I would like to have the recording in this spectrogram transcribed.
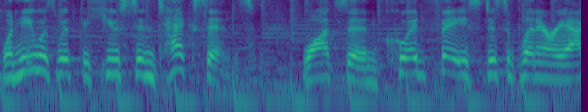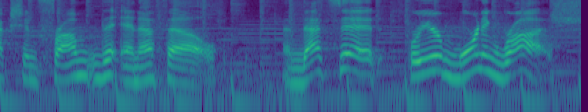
when he was with the Houston Texans. Watson could face disciplinary action from the NFL. And that's it for your morning rush.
